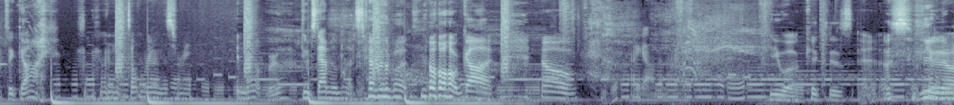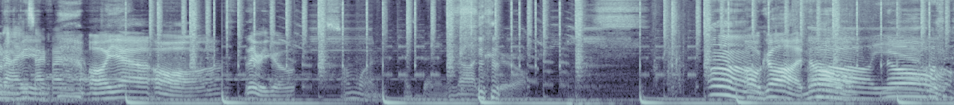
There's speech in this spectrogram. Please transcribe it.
It's a guy. Don't ruin this for me. No, bro. Dude, stab him in the butt. Stab him in the butt. No, God. No. I got him. You uh, kicked his ass. you know what I mean. high five on that one. Oh, yeah. Oh. There we go. Someone has been a naughty girl. oh, Oh, God. No. Oh, yeah. No.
